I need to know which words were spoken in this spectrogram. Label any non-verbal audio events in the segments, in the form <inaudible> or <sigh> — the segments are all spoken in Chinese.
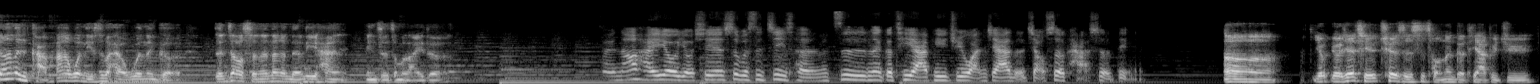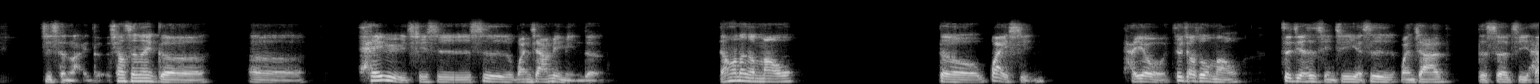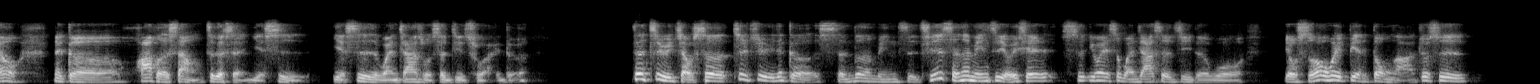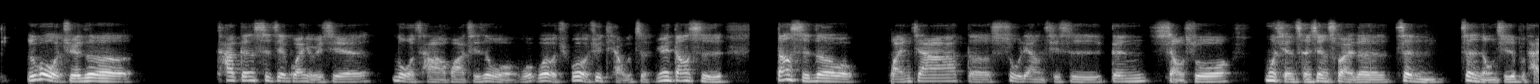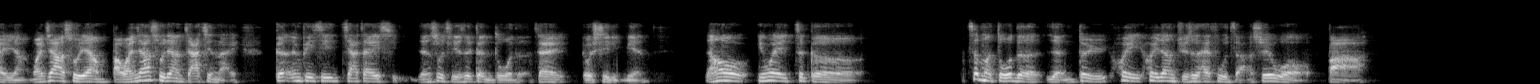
刚刚那个卡巴的问题是不是还有问那个人造神的那个能力和名字怎么来的？对，然后还有有些是不是继承自那个 TRPG 玩家的角色卡设定？呃，有有些其实确实是从那个 TRPG 继承来的，像是那个呃黑羽其实是玩家命名的，然后那个猫的外形，还有就叫做猫这件事情，其实也是玩家的设计，还有那个花和尚这个神也是。也是玩家所设计出来的。但至于角色，至至于那个神的名字，其实神的名字有一些是因为是玩家设计的，我有时候会变动啦。就是如果我觉得它跟世界观有一些落差的话，其实我我我有我有去调整，因为当时当时的玩家的数量其实跟小说目前呈现出来的阵阵容其实不太一样，玩家的数量把玩家数量加进来，跟 NPC 加在一起，人数其实是更多的在游戏里面。然后因为这个这么多的人，对于会会让局势太复杂，所以我把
